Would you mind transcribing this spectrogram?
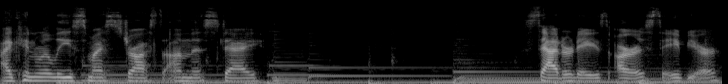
I can release my stress on this day. Saturdays are a savior.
